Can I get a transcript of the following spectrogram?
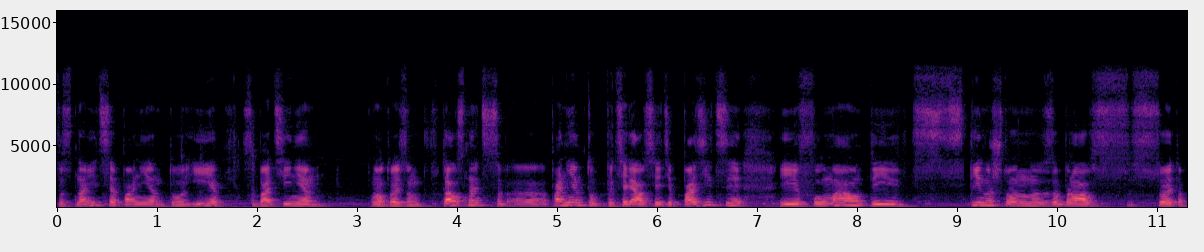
восстановиться оппоненту и Сабатини ну, то есть он дал восстановиться э, оппоненту, потерял все эти позиции, и full mount, и спину, что он забрал, все это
